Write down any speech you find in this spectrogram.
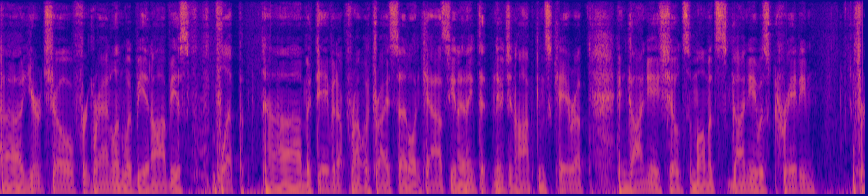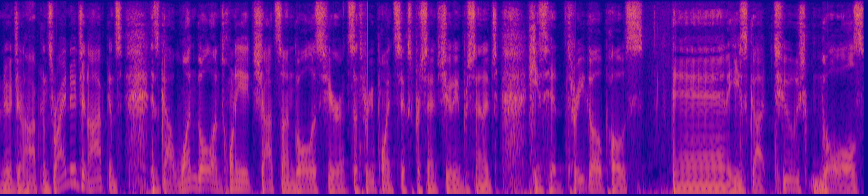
uh, Jurco for Granlund would be an obvious flip. Uh, McDavid up front with Draisaitl and Kassian. I think that Nugent Hopkins, Khaira, and Gagne showed some moments. Gagne was creating for Nugent Hopkins. Ryan Nugent Hopkins has got one goal on 28 shots on goal this year. It's a 3.6% shooting percentage. He's hit three goal posts and he's got two goals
